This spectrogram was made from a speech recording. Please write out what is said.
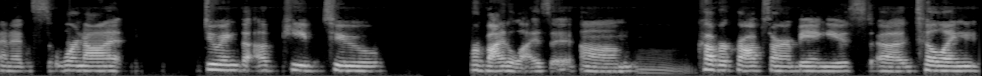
and it's we're not doing the upkeep to revitalize it um Mm, cover crops aren't being used uh tilling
